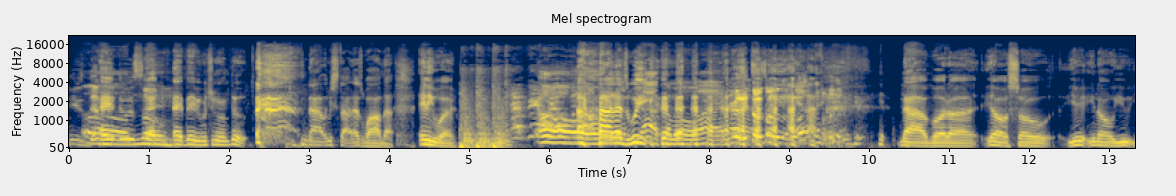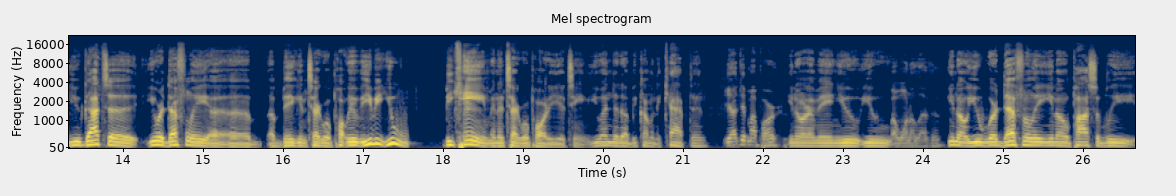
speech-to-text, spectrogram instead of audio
He was Oh, definitely doing man. something. hey, baby, what you gonna do? nah, let me stop. That's wild out. Anyway, Oh, oh, oh, oh, That's FBI weak. Coming on. All right, Really right. something. nah, but uh, yo, so you you know you you got to you were definitely a a, a big integral part. You you, be, you became an integral part of your team. You ended up becoming the captain. yeah, I did my part. You know what I mean? You you I By one eleven. you know, you were definitely, you know, possibly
